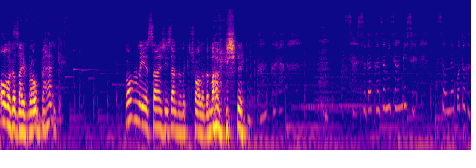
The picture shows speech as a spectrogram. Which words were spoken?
Oh my god, they've rolled back. Probably a sign she's under the control of the mothership. 母艦からさすが風見さんですそんなことがわ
